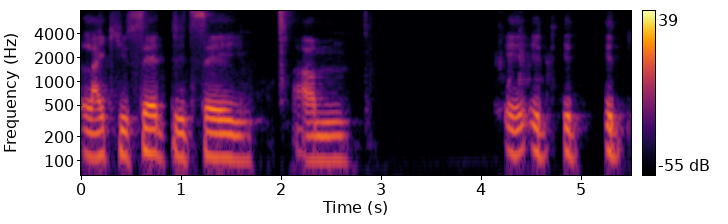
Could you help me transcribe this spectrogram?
like you said, it's a um, it, it it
